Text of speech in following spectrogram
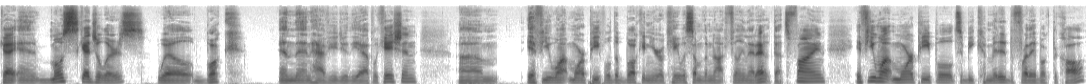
Okay. And most schedulers will book and then have you do the application. Um, if you want more people to book and you're okay with some of them not filling that out, that's fine. If you want more people to be committed before they book the call,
